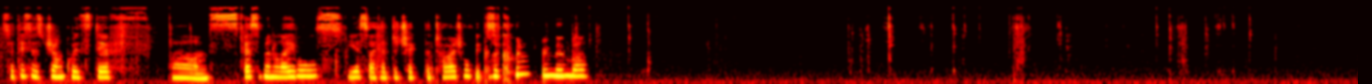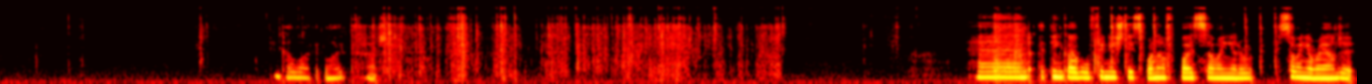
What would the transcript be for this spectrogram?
So this is Junk with Steph um, specimen labels. Yes, I had to check the title because I couldn't remember. I think I like it like that. and I think I will finish this one off by sewing it sewing around it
